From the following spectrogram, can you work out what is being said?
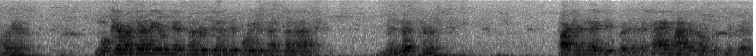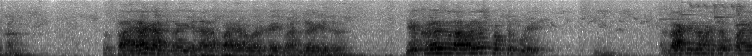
खोऱ्यात मुख्यमंत्र्याला घेऊन येत नव्हते तिथे पोलीस नसताना बिंदत फिरत पाठवला पहिले काय माझं कौतुक मी करत नाही. पाया घातला गेला पायावर काही बांधलं गेलं. हे कळस लावायलाच फक्त पुढे. बाकीचं म्हणतात पाया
